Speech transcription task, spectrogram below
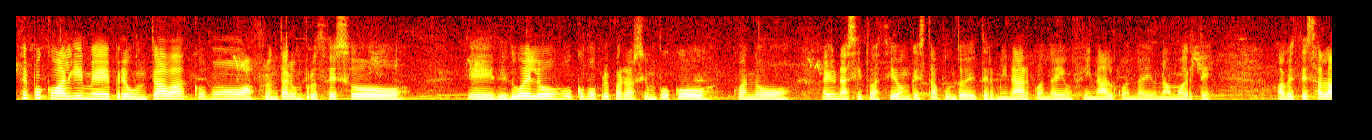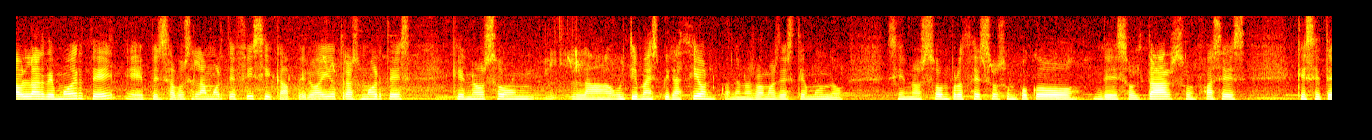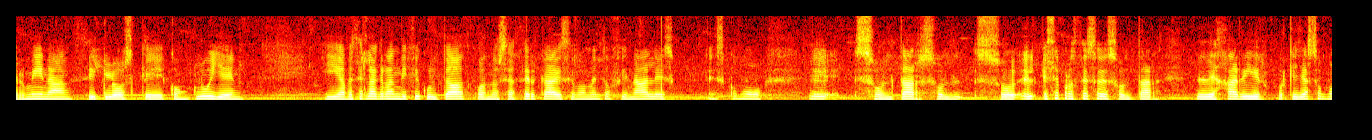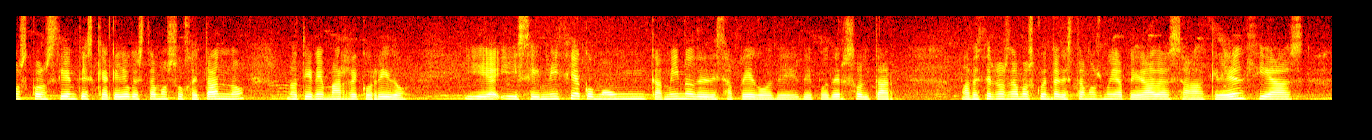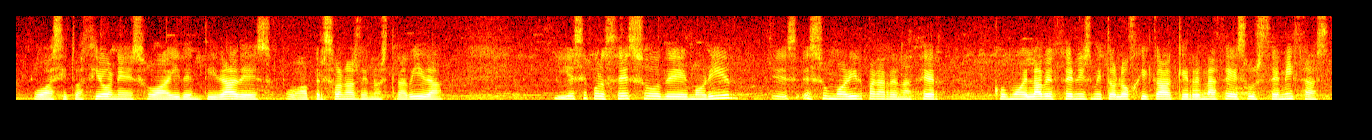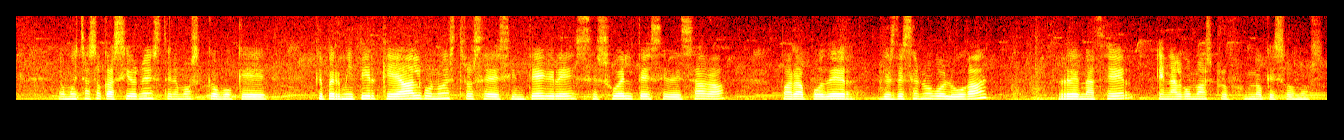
Hace poco alguien me preguntaba cómo afrontar un proceso eh, de duelo o cómo prepararse un poco cuando hay una situación que está a punto de terminar, cuando hay un final, cuando hay una muerte. A veces al hablar de muerte eh, pensamos en la muerte física, pero hay otras muertes que no son la última expiración cuando nos vamos de este mundo, sino son procesos un poco de soltar, son fases que se terminan, ciclos que concluyen y a veces la gran dificultad cuando se acerca a ese momento final es, es como eh, soltar, ese proceso de soltar, de dejar ir, porque ya somos conscientes que aquello que estamos sujetando no tiene más recorrido y, se inicia como un camino de desapego, de, de, poder soltar. A veces nos damos cuenta que estamos muy apegadas a creencias o a situaciones o a identidades o a personas de nuestra vida y ese proceso de morir es, un morir para renacer, como el ave fénix mitológica que renace de sus cenizas. En muchas ocasiones tenemos como que permitir que algo nuestro se desintegre, se suelte, se deshaga para poder desde ese nuevo lugar renacer en algo más profundo que somos.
